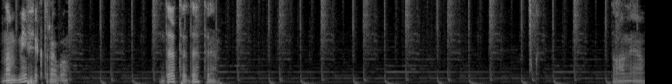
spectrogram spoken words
Нам міфік треба. Де ти, де ти? Далі.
